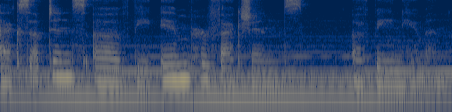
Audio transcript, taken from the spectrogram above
acceptance of the imperfections of being human.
